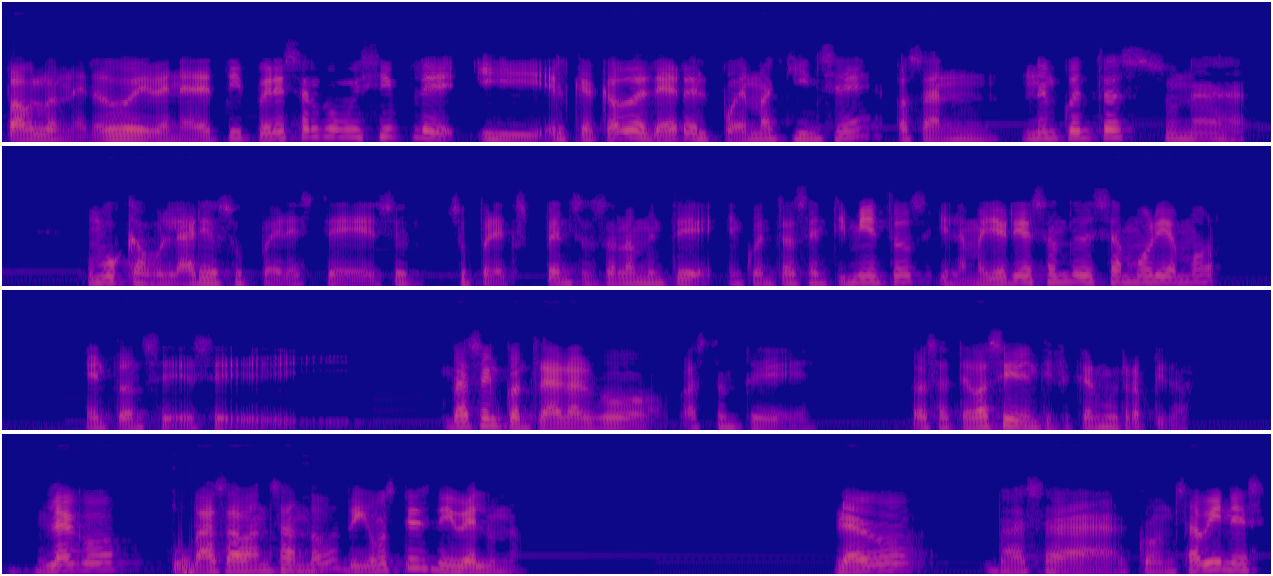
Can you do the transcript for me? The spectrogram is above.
Pablo Neruda y Benedetti, pero es algo muy simple y el que acabo de leer, el poema 15, o sea, no encuentras una un vocabulario súper este su- súper expenso, solamente encuentras sentimientos y la mayoría son de desamor y amor. Entonces, eh, vas a encontrar algo bastante, o sea, te vas a identificar muy rápido. Luego vas avanzando, digamos que es nivel 1. Luego vas a con Sabines.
